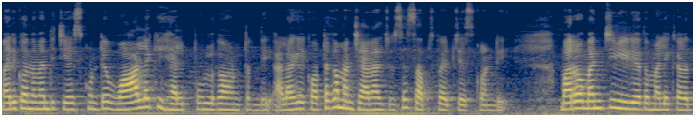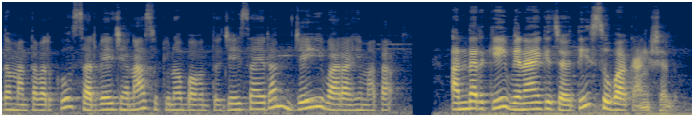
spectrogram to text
మరికొంతమంది చేసుకుంటే వాళ్ళకి హెల్ప్ఫుల్గా ఉంటుంది. అలాగే కొత్తగా మన ఛానల్ చూస్తే సబ్స్క్రైబ్ చేసుకోండి. మరో మంచి వీడియోతో మళ్ళీ కలుద్దాం అంతవరకు. సర్వే జన సుఖినో భవంతు. జై సాయిరామ్. జై వారాహి మాత. అందరికీ వినాయక చవితి శుభాకాంక్షలు.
